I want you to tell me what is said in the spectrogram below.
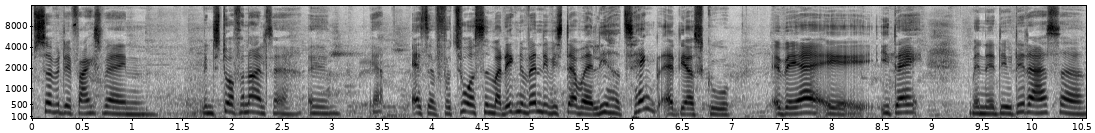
så vil det faktisk være en, en stor fornøjelse. Øh, ja. Altså for to år siden var det ikke nødvendigvis der, hvor jeg lige havde tænkt, at jeg skulle øh, være øh, i dag. Men øh, det er jo det, der er så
